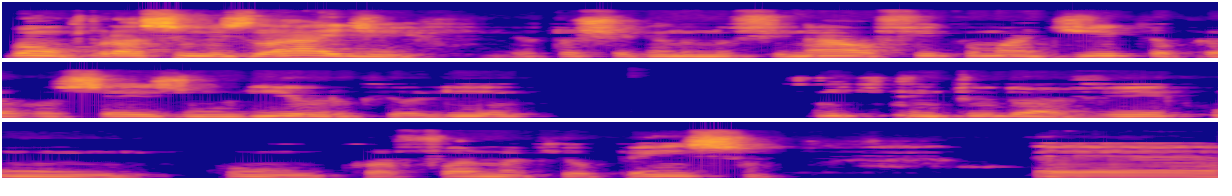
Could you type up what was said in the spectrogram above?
Bom, próximo slide, eu estou chegando no final, fica uma dica para vocês, um livro que eu li e que tem tudo a ver com, com, com a forma que eu penso. É,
